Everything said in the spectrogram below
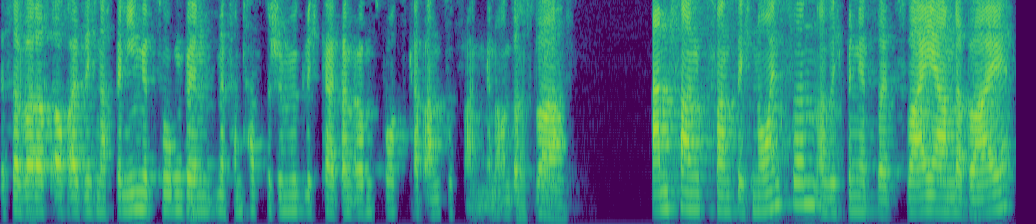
Deshalb war das auch, als ich nach Berlin gezogen bin, eine fantastische Möglichkeit, beim Urban Sports Cup anzufangen. Genau. Und das, das war Anfang 2019. Also ich bin jetzt seit zwei Jahren dabei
